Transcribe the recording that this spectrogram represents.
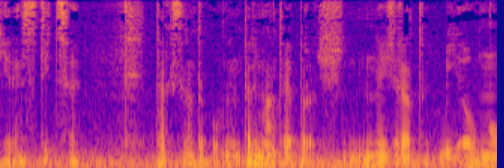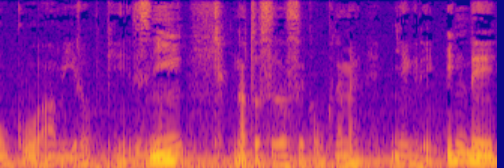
martirestice. Tak se na to koukneme. Tady máte, proč nežrat bílou mouku a výrobky z ní. Na to se zase koukneme někdy jindy,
